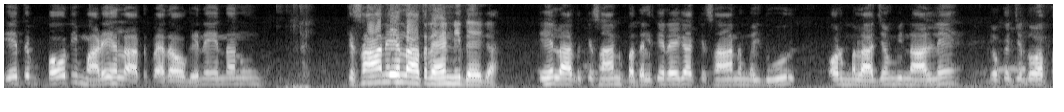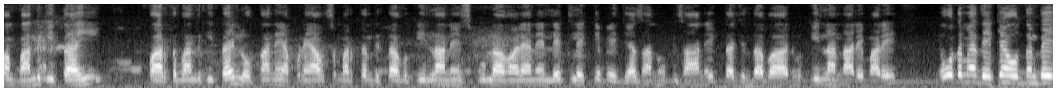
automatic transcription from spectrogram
ਇਹ ਤੇ ਬਹੁਤ ਹੀ ਮਾੜੇ ਹਾਲਾਤ ਪੈਦਾ ਹੋ ਗਏ ਨੇ, ਇਹਨਾਂ ਨੂੰ ਕਿਸਾਨ ਇਹ ਹਾਲਾਤ ਰਹਿਣ ਨਹੀਂ ਦੇਗਾ। ਇਹ ਹਾਲਾਤ ਕਿਸਾਨ ਬਦਲ ਕੇ ਰਹੇਗਾ, ਕਿਸਾਨ ਮਜ਼ਦੂਰ ਔਰ ਮੁਲਾਜ਼ਮ ਵੀ ਨਾਲ ਨੇ, ਕਿਉਂਕਿ ਜਦੋਂ ਆਪਾਂ ਬੰਦ ਕੀਤਾ ਸੀ, ਭਾਰਤ ਬੰਦ ਕੀਤਾ ਸੀ, ਲੋਕਾਂ ਨੇ ਆਪਣੇ ਆਪ ਸਮਰਥਨ ਦਿੱਤਾ, ਵਕੀਲਾਂ ਨੇ, ਸਕੂਲਾਂ ਵਾਲਿਆਂ ਨੇ ਲਿਖ ਲਿਖ ਕੇ ਭੇਜਿਆ ਸਾਨੂੰ, ਕਿਸਾਨ ਏਕਤਾ ਜਿੰਦਾਬਾਦ, ਵਕੀਲਾਂ ਨਾਰੇ ਮਾਰੇ। ਉਹ ਤਾਂ ਮੈਂ ਦੇਖਿਆ ਉਦੋਂ ਤੇ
